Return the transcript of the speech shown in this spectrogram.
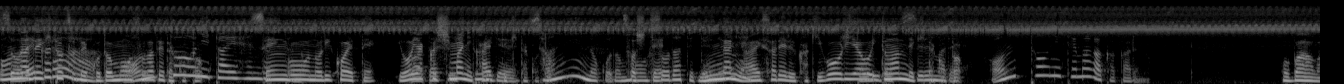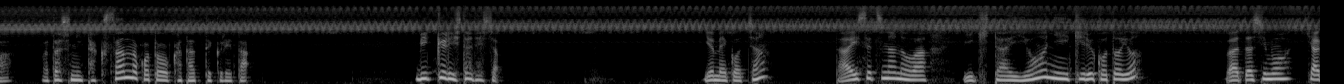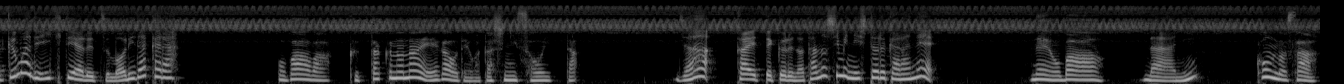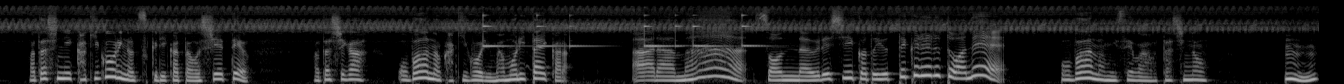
女手一つで子供を育てたこと戦後を乗り越えてようやく島に帰ってきたこと3人の子供をそして育てて、ね、みんなに愛されるかき氷屋を営んできたこと。本当に手間がかかるの。おばあは私にたくさんのことを語ってくれた。びっくりしたでしょ。ゆめこちゃん大切なのは生きたいように生きることよ。私も100まで生きてやるつもりだからおばあは屈託のない笑顔で私にそう言った。じゃあ帰ってくるの楽しみにしとるからね。ねえおばあ。なに？今度さ私にかき氷の作り方教えてよ。私がおばあのかき氷守りたいから。あらまあそんな嬉しいこと言ってくれるとはね。おばあの店は私のううん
